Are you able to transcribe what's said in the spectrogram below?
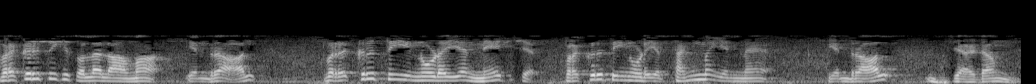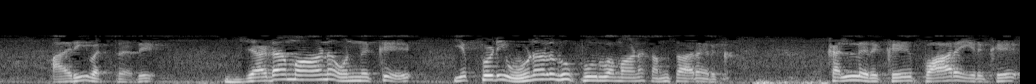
பிரகிருதிக்கு சொல்லலாமா என்றால் பிரகிருத்தியினுடைய நேச்சர் பிரகிருத்தியினுடைய தன்மை என்ன என்றால் ஜடம் அறிவற்றது. ஜடமான ஒண்ணுக்கு எப்படி உணர்வு பூர்வமான சம்சாரம் இருக்கு? கல் இருக்கு பாறை இருக்கு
